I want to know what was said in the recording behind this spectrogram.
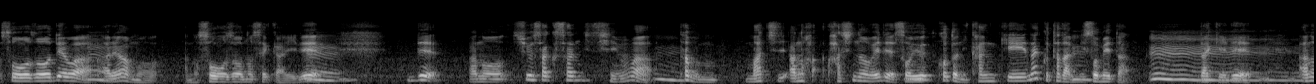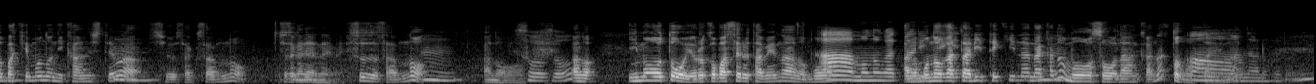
想像では、うん。あれはもうあの想像の世界で、うん。であの周作さん自身は、うん。多分町あのは橋の上でそういうことに関係なくただ見初めた、だけであの化け物に関しては、うん。周作さんの周作じゃないわすずさんの、うん。あのあの妹を喜ばせるためのあのもうあああ物語的。の物語的な中の妄想なんかなと思ったんあよな、あなるほどね。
